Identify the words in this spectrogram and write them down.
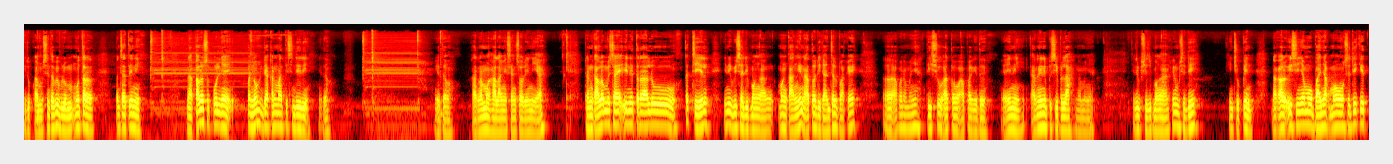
hidupkan mesin tapi belum muter. Pencet ini. Nah, kalau spoolnya penuh dia akan mati sendiri gitu gitu. Karena menghalangi sensor ini ya. Dan kalau misalnya ini terlalu kecil ini bisa dimengkangin atau diganjel pakai uh, apa namanya tisu atau apa gitu. Ya ini karena ini besi belah namanya. Jadi bisa dimengkangin bisa dikincupin. Nah kalau isinya mau banyak mau sedikit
